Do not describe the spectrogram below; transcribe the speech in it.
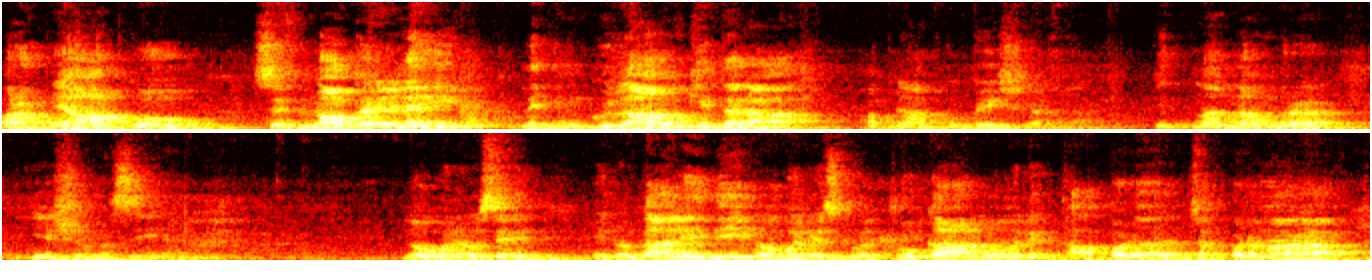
और अपने आप को सिर्फ़ नौकर ही नहीं, लेकिन गुलाम की तरह अपने आप को पेश करता है। कितना नम्र यीशु मसीह है। लोगों ने उसे गाली दी, लोगों ने उसके ऊपर थूका, लोगों ने थापड़, चप्पड़ मारा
